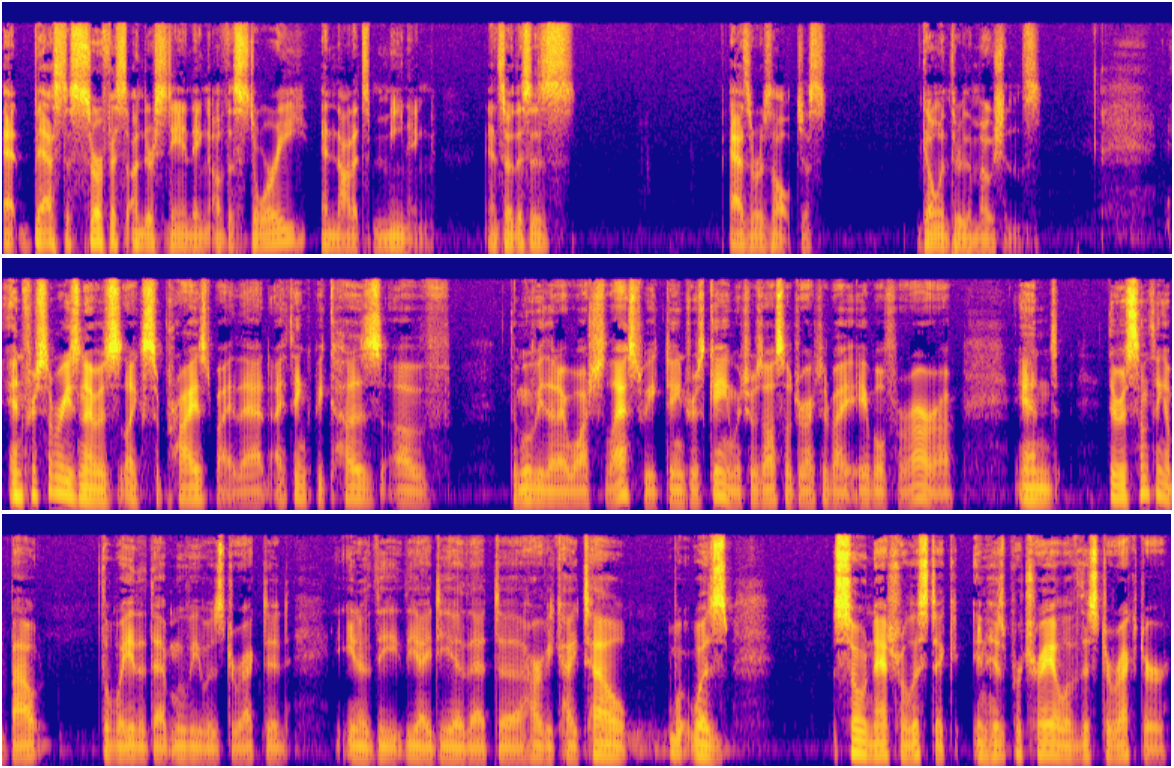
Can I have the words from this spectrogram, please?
at best a surface understanding of the story and not its meaning And so this is, as a result, just going through the motions. And for some reason, I was like surprised by that. I think because of the movie that I watched last week, Dangerous Game, which was also directed by Abel Ferrara. And there was something about the way that that movie was directed. You know, the, the idea that uh, Harvey Keitel was so naturalistic in his portrayal of this director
